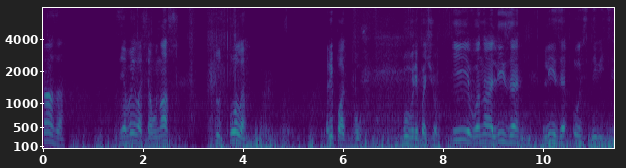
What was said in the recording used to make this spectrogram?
Раза з'явилася у нас тут поле. Ріпак був. Був ріпачок. І вона лізе, лізе, ось дивіться.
